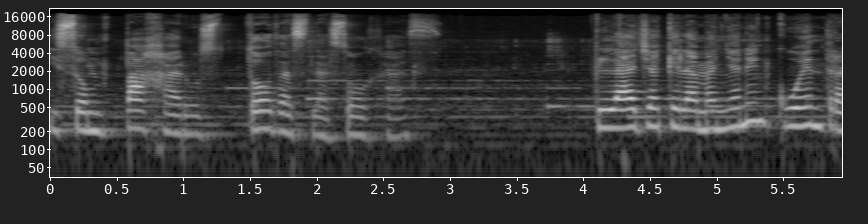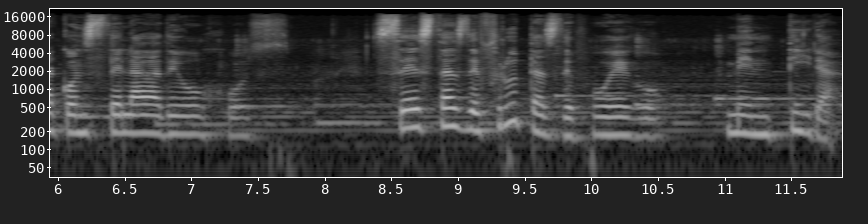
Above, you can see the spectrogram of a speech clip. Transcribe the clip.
y son pájaros todas las hojas. Playa que la mañana encuentra constelada de ojos, cestas de frutas de fuego, mentira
